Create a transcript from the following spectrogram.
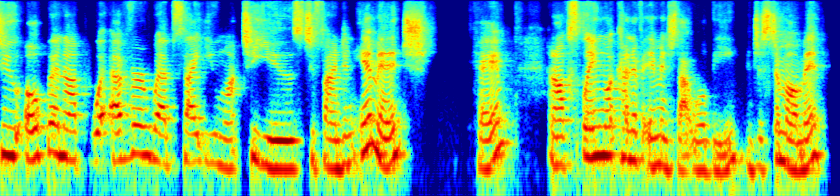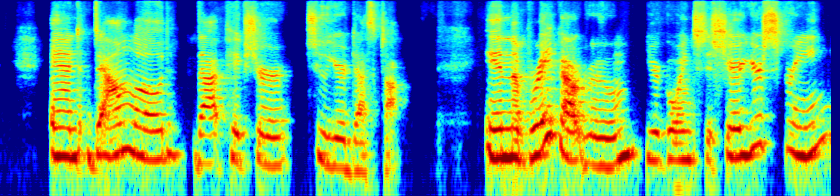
to open up whatever website you want to use to find an image, okay? And I'll explain what kind of image that will be in just a moment and download that picture to your desktop. In the breakout room, you're going to share your screen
